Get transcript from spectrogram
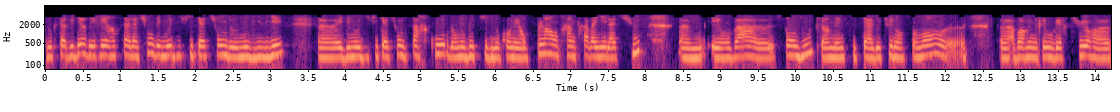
Donc ça veut dire des réinstallations, des modifications de mobilier euh, et des modifications de parcours dans nos boutiques. Donc on est en plein en train de travailler là-dessus euh, et on va sans doute, hein, même si c'est à l'étude en ce moment, avoir une réouverture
